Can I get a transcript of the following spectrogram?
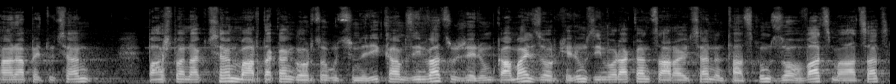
հանրապետության պաշտպանակության մարտական գործողությունների կամ զինված ուժերում կամ այլ զորքերում զինվորական ծառայության ընթացքում զոհված, մահացած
